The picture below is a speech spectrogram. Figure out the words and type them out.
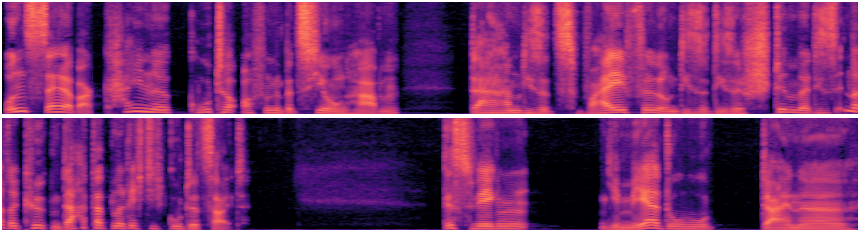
uns selber keine gute offene Beziehung haben, da haben diese Zweifel und diese, diese Stimme, dieses innere Küken, da hat das eine richtig gute Zeit. Deswegen, je mehr du deine,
